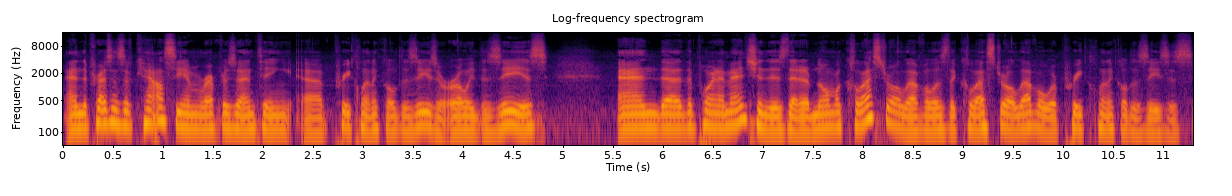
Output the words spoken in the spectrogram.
and the presence of calcium representing uh, preclinical disease or early disease. And uh, the point I mentioned is that abnormal cholesterol level is the cholesterol level where preclinical disease is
